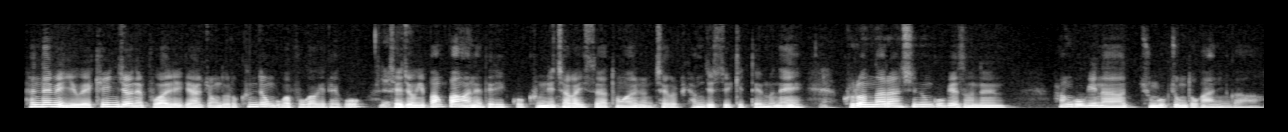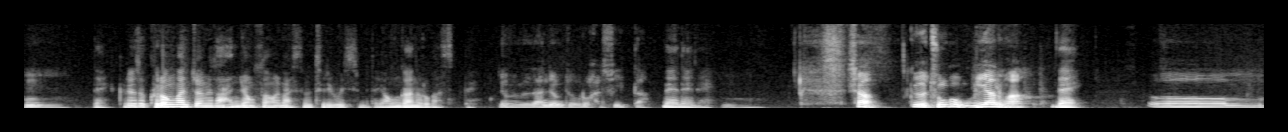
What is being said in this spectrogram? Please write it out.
팬데믹 이후에 케인지언의 부활 얘기할 정도로 큰 정부가 부각이 되고 네. 재정이 빵빵한 애들이 있고 금리 차가 있어야 통화 정책을 견딜 수 있기 때문에 네. 그런 나라 신흥국에서는 한국이나 중국 정도가 아닌가. 음. 네. 그래서 그런 관점에서 안정성을 말씀을 드리고 있습니다. 연간으로 봤을 때. 그러면 안정적으로 갈 수 있다. 네 네네. 자, 그 중국 위안화. 네. 어,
